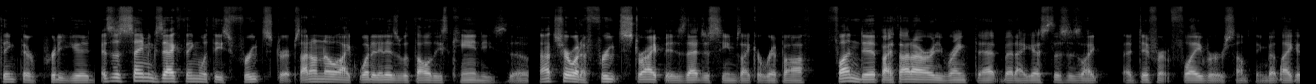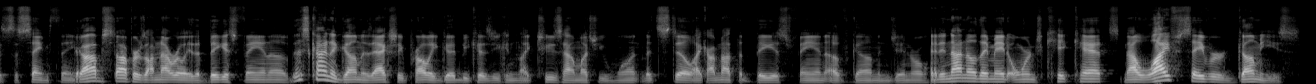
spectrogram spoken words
think they're pretty good. It's the same exact thing with these fruit strips. I don't know like what it is with all these candies though. Not sure what a fruit stripe is. That just seems like a ripoff. Fun Dip, I thought I already ranked that, but I guess this is like a different flavor or something, but like it's the same thing. Gobstoppers, I'm not really the biggest fan of. This kind of gum is actually probably good because you can like choose how much you want, but still, like I'm not the biggest fan of gum in general. I did not know they made orange Kit Kats. Now, Lifesaver gummies,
